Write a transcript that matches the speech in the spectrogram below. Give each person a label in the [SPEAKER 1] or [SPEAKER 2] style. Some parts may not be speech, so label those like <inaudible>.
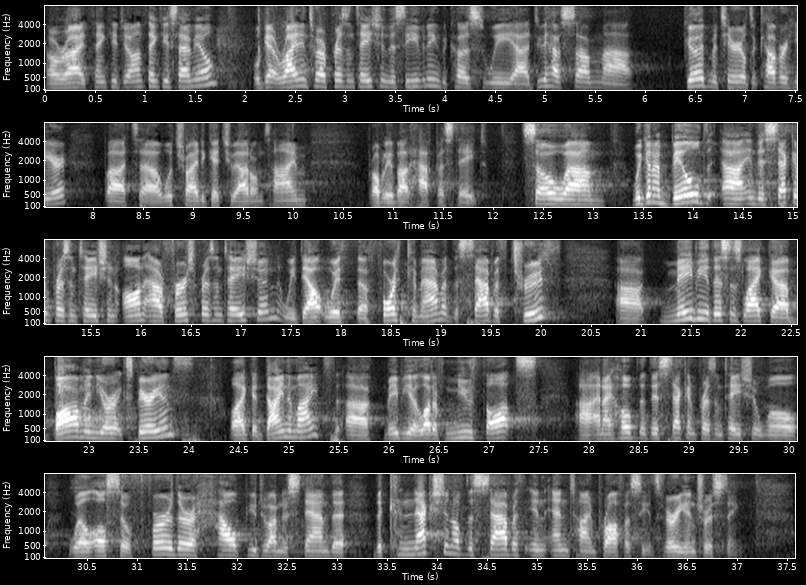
[SPEAKER 1] All right. Thank you, John. Thank you, Samuel. We'll get right into our presentation this evening because we uh, do have some uh, good material to cover here, but uh, we'll try to get you out on time, probably about half past eight. So, um, we're going to build uh, in this second presentation on our first presentation. We dealt with the fourth commandment, the Sabbath truth. Uh, maybe this is like a bomb in your experience, like a dynamite, uh, maybe a lot of new thoughts. Uh, and I hope that this second presentation will, will also further help you to understand the, the connection of the Sabbath in end time prophecy. It's very interesting.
